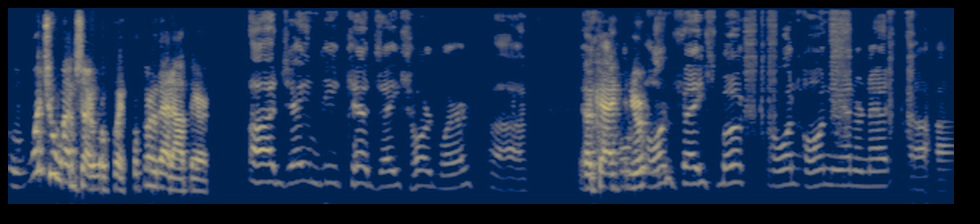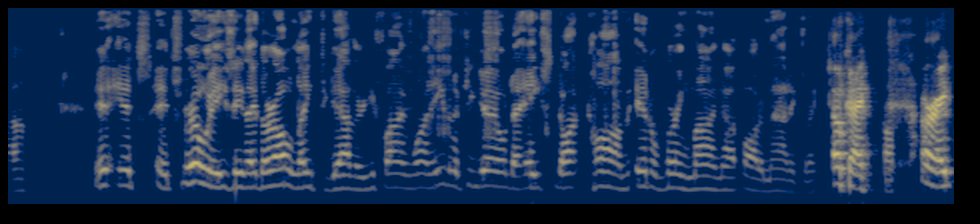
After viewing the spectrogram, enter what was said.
what's your website, real quick? We'll throw that out there. Uh, J and D Kids Ace Hardware. Uh, okay. On, on, Facebook, on on the internet. Uh, it, it's it's real easy. They they're all linked together. You find one, even if you go to ace.com, it'll bring mine up automatically. Okay, all right,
